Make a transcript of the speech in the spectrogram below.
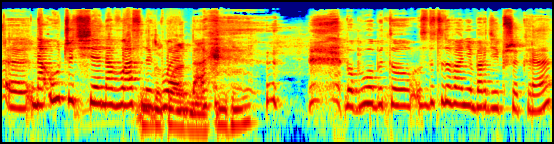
e, nauczyć się na własnych Dokładnie. błędach. Mhm. Bo byłoby to zdecydowanie bardziej przykre.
